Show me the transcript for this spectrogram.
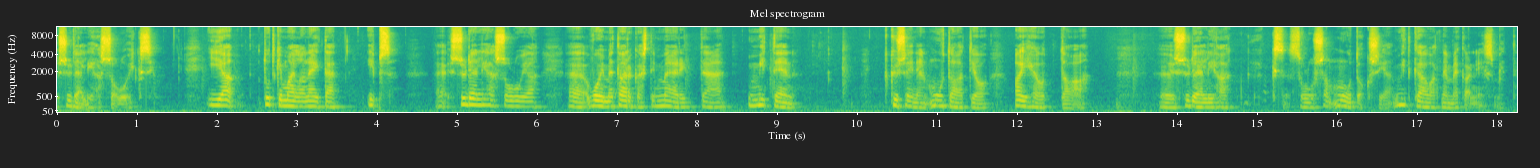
sydänlihassoluiksi. Ja tutkimailla näitä IPS sydänlihassoluja voimme tarkasti määrittää, miten kyseinen mutaatio aiheuttaa sydänlihassolussa muutoksia, mitkä ovat ne mekanismit.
